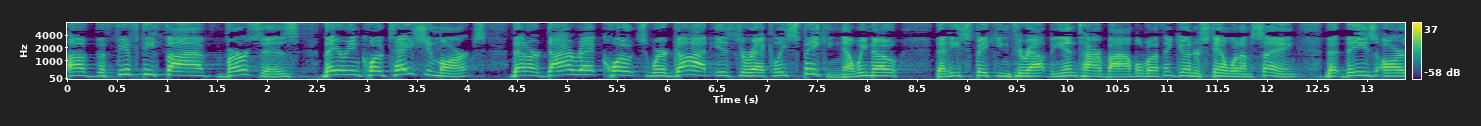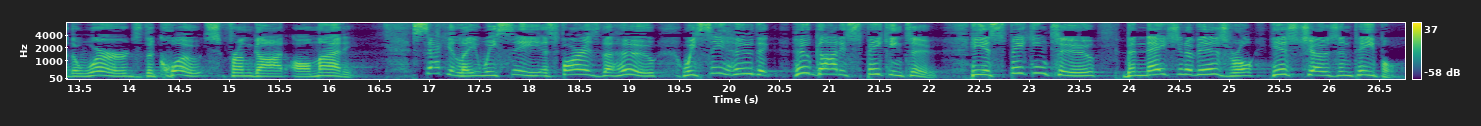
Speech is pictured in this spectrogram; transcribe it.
of the 55 verses, they are in quotation marks that are direct quotes where God is directly speaking. Now we know that he's speaking throughout the entire Bible, but I think you understand what I'm saying, that these are the words, the quotes from God Almighty. Secondly, we see, as far as the who, we see who that, who God is speaking to. He is speaking to the nation of Israel, his chosen people.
